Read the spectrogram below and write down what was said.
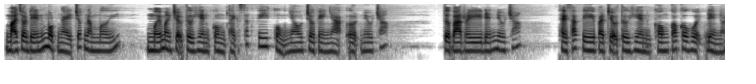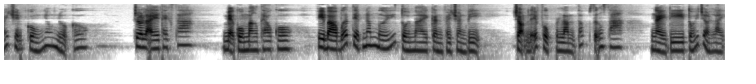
Mãi cho đến một ngày trước năm mới, mới mang Triệu Từ Hiền cùng Thạch Sắc Phi cùng nhau trở về nhà ở New York. Từ Paris đến New York, Thạch Sắc Phi và Triệu Từ Hiền không có cơ hội để nói chuyện cùng nhau nửa câu. Trở lại Thạch Sa, mẹ cô mang theo cô, vì bảo bữa tiệc năm mới tối mai cần phải chuẩn bị. Chọn lễ phục làm tóc dưỡng xa, ngày đi tối trở lại.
